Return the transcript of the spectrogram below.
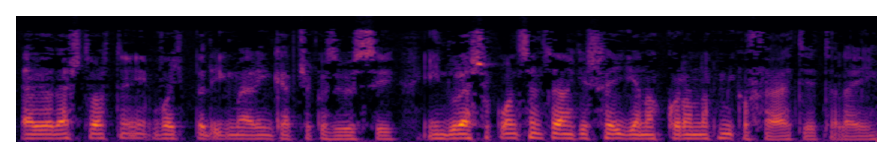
előadást tartani, vagy pedig már inkább csak az őszi indulásra koncentrálnak, és ha igen, akkor annak mik a feltételei?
